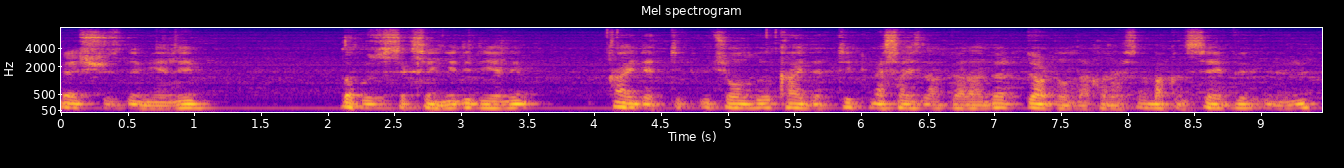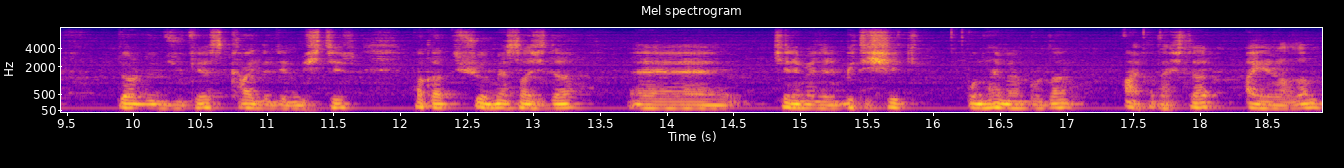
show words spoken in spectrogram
500 demeyelim. 987 diyelim. Kaydettik. 3 oldu. Kaydettik. Mesajlar beraber 4 oldu arkadaşlar. Bakın S1 ürünü dördüncü kez kaydedilmiştir. Fakat şu mesajda eee kelimeleri bitişik. Bunu hemen buradan arkadaşlar ayıralım.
